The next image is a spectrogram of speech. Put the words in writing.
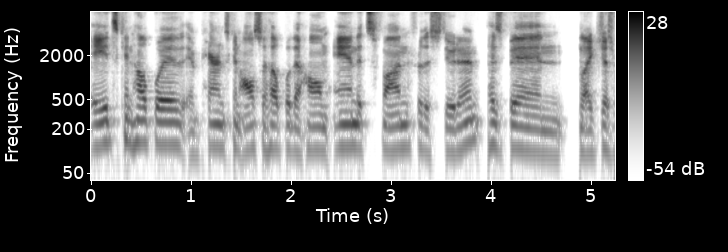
aides can help with and parents can also help with at home and it's fun for the student has been like just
